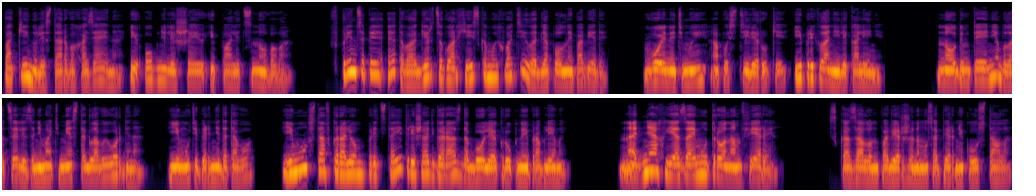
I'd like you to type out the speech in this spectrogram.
покинули старого хозяина и обняли шею и палец нового. В принципе, этого герцогу Архейскому и хватило для полной победы. Воины тьмы опустили руки и преклонили колени. Но у Дымтея не было цели занимать место главы ордена. Ему теперь не до того. Ему, став королем, предстоит решать гораздо более крупные проблемы. «На днях я займу трон Амферы», — сказал он поверженному сопернику устало.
